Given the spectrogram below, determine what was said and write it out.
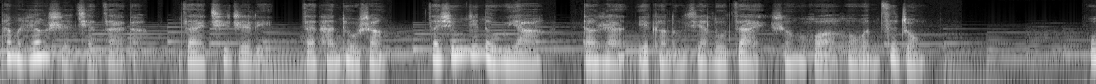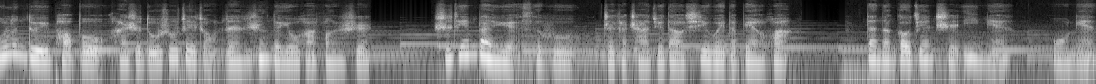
它们仍是潜在的，在气质里，在谈吐上。在胸襟的无涯，当然也可能显露在生活和文字中。无论对于跑步还是读书这种人生的优化方式，十天半月似乎只可察觉到细微的变化，但能够坚持一年、五年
